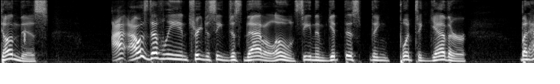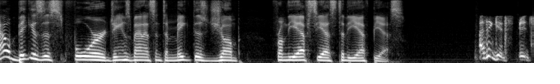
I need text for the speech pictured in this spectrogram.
done this. I, I was definitely intrigued to see just that alone, seeing them get this thing put together. But how big is this for James Madison to make this jump from the FCS to the FBS? I think it's it's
